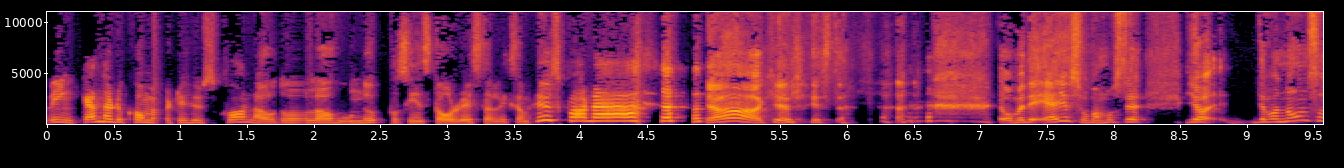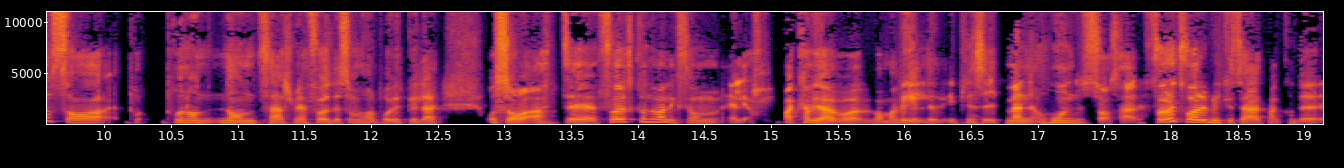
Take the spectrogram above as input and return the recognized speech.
vinka när du kommer till Huskvarna och då la hon upp på sin story så liksom Huskvarna! Ja, kul, just det. Ja, men det är ju så, man måste, ja, det var någon som sa på, på någon, någon så här som jag följde som håller på att utbilda och sa att eh, förut kunde man liksom, eller ja, man kan göra vad, vad, man vill i princip, men hon sa så här, förut var det mycket så här att man kunde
